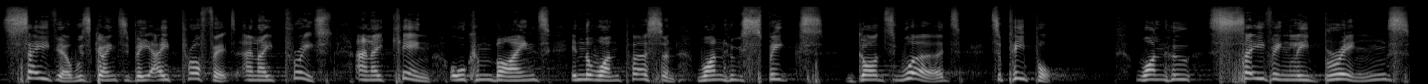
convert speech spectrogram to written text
savior was going to be a prophet and a priest and a king, all combined in the one person, one who speaks God's word to people, one who savingly brings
